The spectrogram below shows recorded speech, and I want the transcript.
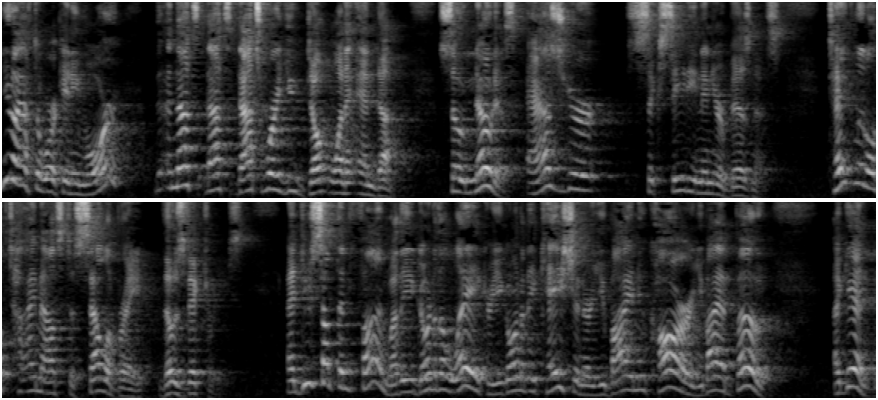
You don't have to work anymore. And that's, that's, that's where you don't want to end up. So notice, as you're succeeding in your business, take little timeouts to celebrate those victories and do something fun, whether you go to the lake or you go on a vacation or you buy a new car or you buy a boat. Again,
